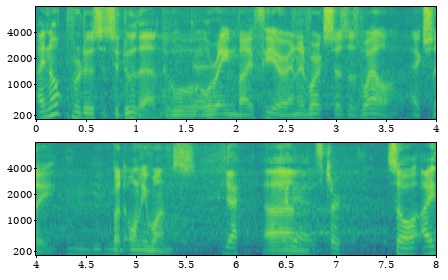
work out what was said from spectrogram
I know producers who do that, who, who reign by fear, and it works just as well, actually, mm, but mm, mm. only once. yeah, Um, yeah, it's true. So I,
